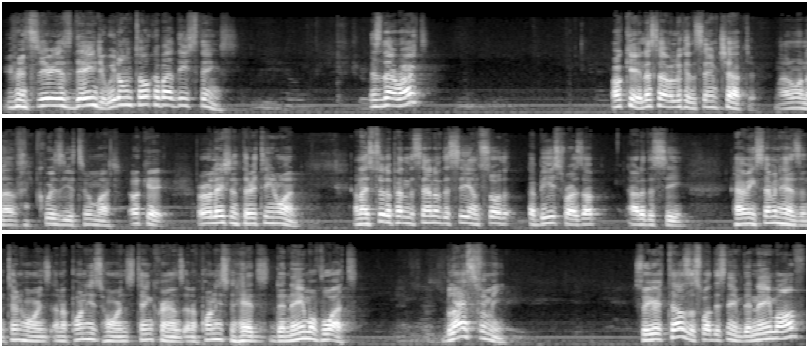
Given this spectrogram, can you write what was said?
you're in serious danger. We don't talk about these things. Isn't that right? Okay, let's have a look at the same chapter. I don't want to quiz you too much. Okay, Revelation 13 1. And I stood upon the sand of the sea and saw a beast rise up out of the sea, having seven heads and ten horns, and upon his horns ten crowns, and upon his heads the name of what? Blasphemy. So here it tells us what this name, the name of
